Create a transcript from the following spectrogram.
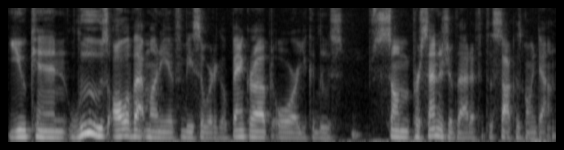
you can lose all of that money if Visa were to go bankrupt, or you could lose some percentage of that if the stock is going down.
